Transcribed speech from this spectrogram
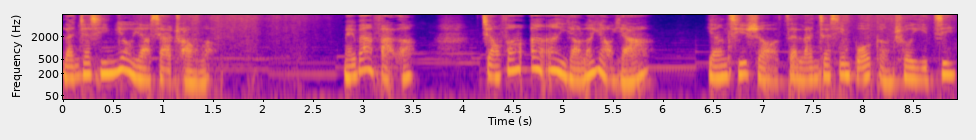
蓝嘉欣又要下床了。没办法了。蒋方暗暗咬了咬牙，扬起手在蓝嘉欣脖颈处一击，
